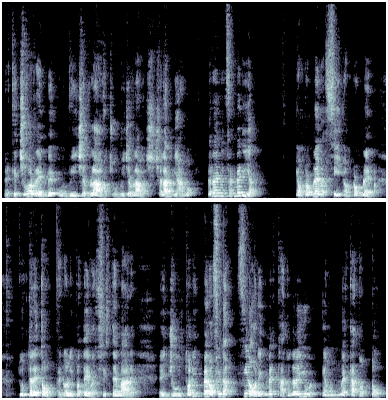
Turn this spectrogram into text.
perché ci vorrebbe un vice Vlaovic, un vice Vlaovic ce l'abbiamo, però in infermeria. È un problema? Sì, è un problema. Tutte le toppe non li poteva sistemare e Giuntoli, però fino a, finora il mercato della Juve è un mercato top.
